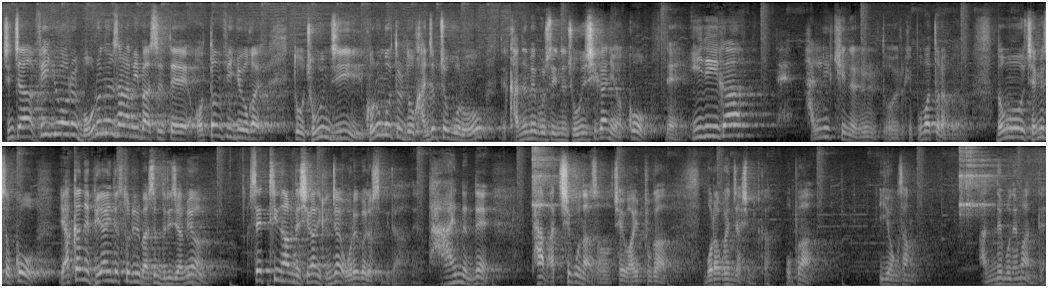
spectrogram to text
진짜 피규어를 모르는 사람이 봤을 때 어떤 피규어가 또 좋은지 그런 것들도 간접적으로 네, 가늠해 볼 수 있는 좋은 시간이었고 네, 1위가 할리퀸을 또 이렇게 뽑았더라고요. 너무 재밌었고 약간의 behind story를 말씀드리자면 세팅하는데 시간이 굉장히 오래 걸렸습니다. 네, 다 했는데 다 마치고 나서 제 와이프가 뭐라고 했는지 아십니까? 오빠 이 영상 안 내보내면 안 돼?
